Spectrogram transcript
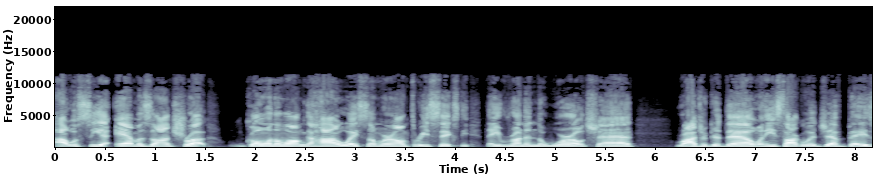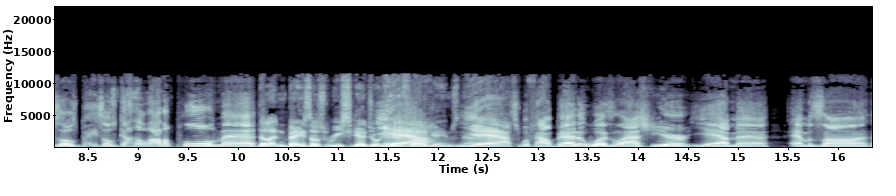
I will see an Amazon truck going along the highway somewhere on 360. They run in the world, Chad. Roger Goodell, when he's talking with Jeff Bezos, Bezos got a lot of pulls, man. They're letting Bezos reschedule yeah, NFL games now. Yeah, with how bad it was last year. Yeah, man. Amazon,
